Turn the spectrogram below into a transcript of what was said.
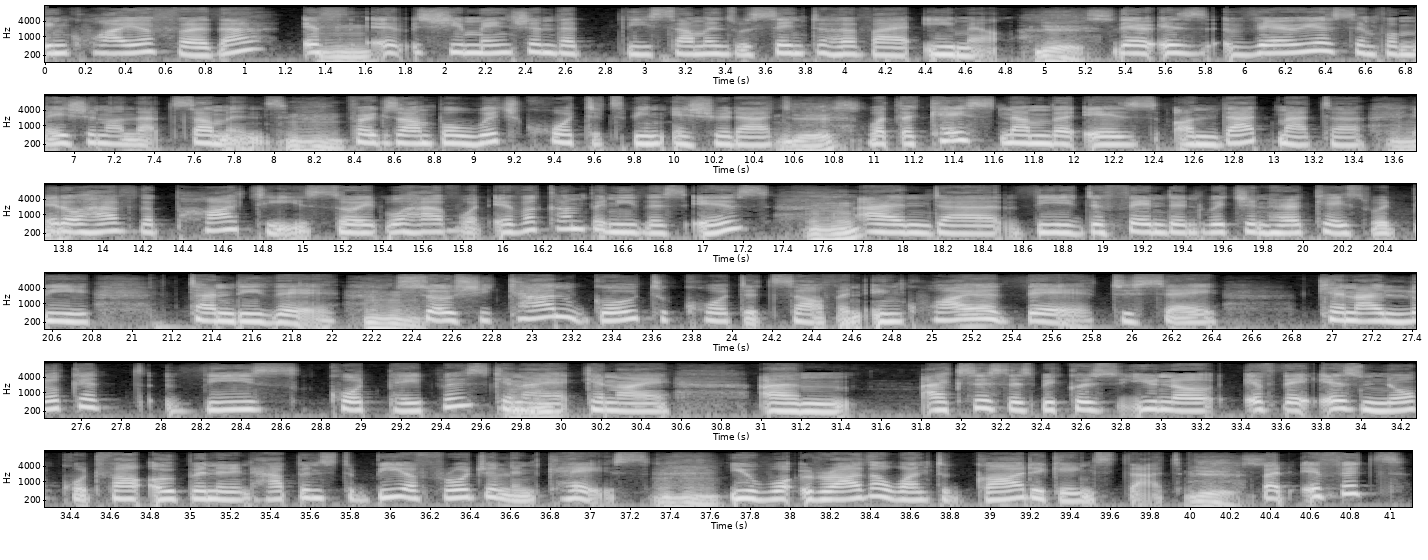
inquire further. If, mm-hmm. if she mentioned that the summons was sent to her via email, Yes. there is various information on that summons. Mm-hmm. For example, which court it's been issued at, Yes. what the case number is on that matter. Mm-hmm. It'll have the parties, so it will have whatever company this is, and uh, the defendant, which in her case would be Tandi there. So she can go to court itself and inquire there to say, can I look at these court papers? Can I can I um, access this? Because you know, if there is no court file open and it happens to be a fraudulent case, you w- rather want to guard against that. Yes. But if it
